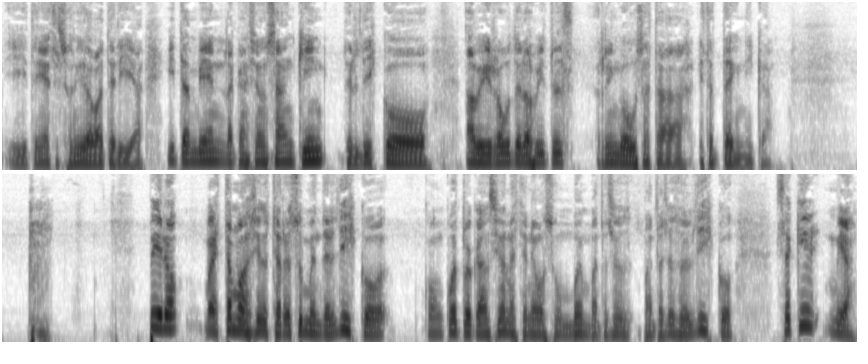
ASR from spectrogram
y tenía ese sonido de batería. Y también la canción Sun King del disco Abbey Road de los Beatles, Ringo usa esta, esta técnica. Pero estamos haciendo este resumen del disco. Con cuatro canciones tenemos un buen pantallazo, del disco. Saqué, mira,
